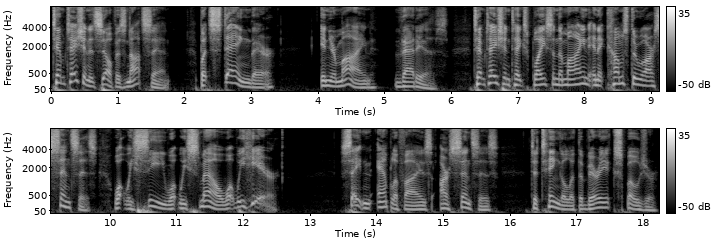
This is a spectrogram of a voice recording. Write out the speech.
Temptation itself is not sin, but staying there in your mind, that is. Temptation takes place in the mind and it comes through our senses what we see, what we smell, what we hear. Satan amplifies our senses to tingle at the very exposure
